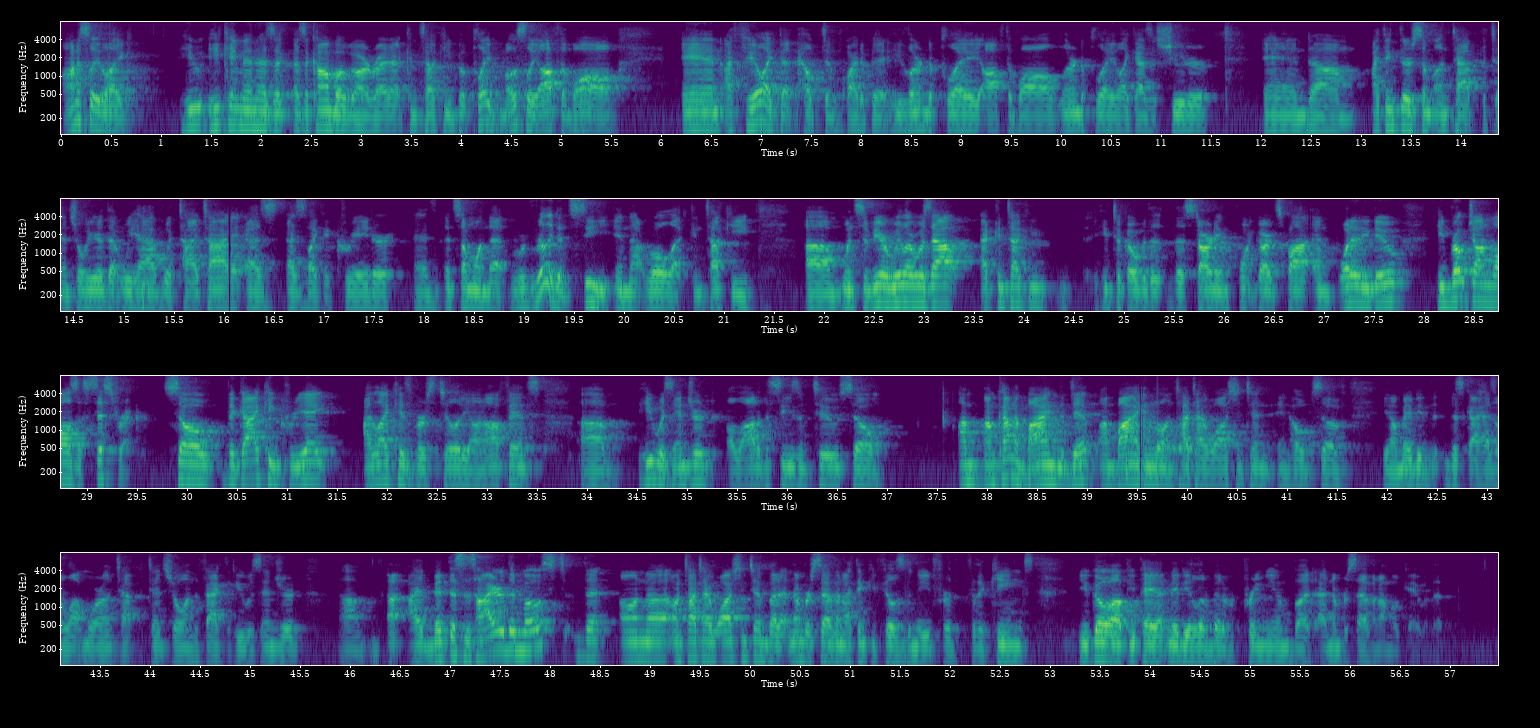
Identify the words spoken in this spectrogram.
honestly like he he came in as a as a combo guard right at Kentucky, but played mostly off the ball. And I feel like that helped him quite a bit. He learned to play off the ball, learned to play like as a shooter. And um, I think there's some untapped potential here that we have with Ty Ty as as like a creator and, and someone that we really didn't see in that role at Kentucky. Um, when Sahvir Wheeler was out at Kentucky, he took over the, the starting point guard spot. And what did he do? He broke John Wall's assist record. So the guy can create. I like his versatility on offense. Uh, he was injured a lot of the season too. So I'm, I'm kind of buying the dip. I'm buying low on Ty Ty Washington in hopes of you know, maybe th- this guy has a lot more untapped potential, and the fact that he was injured. Um, I, I, admit this is higher than most that on uh, on Ty Ty Washington, but at number seven, I think he feels the need for for the Kings. You go up, you pay it maybe a little bit of a premium, but at number seven, I'm okay with it.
